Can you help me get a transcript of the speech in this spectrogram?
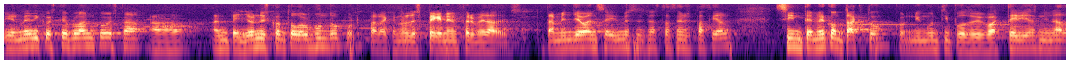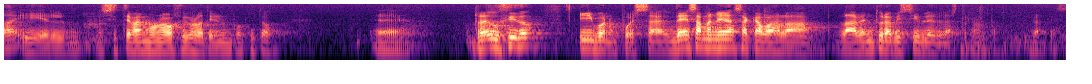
y el médico este blanco está a, a, empellones con todo el mundo por, para que no les peguen enfermedades. También llevan seis meses en la estación espacial sin tener contacto con ningún tipo de bacterias ni nada y el, sistema inmunológico lo tienen un poquito eh, reducido. Y bueno, pues eh, de esa manera se acaba la, la aventura visible del astronauta. Gracias.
